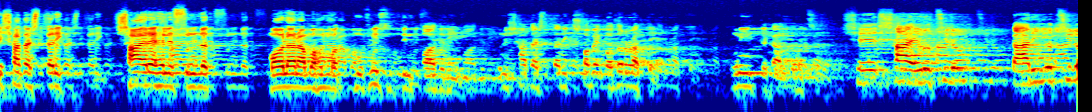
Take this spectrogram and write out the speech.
এই সাতাশ তারিখ শায়ের আহলে সুন্নত মৌলানা মোহাম্মদ মুফিসউদ্দিন কাদরি। উনি সাতাশ তারিখ সবে কদর রাতে উনি সে শায়েরও ছিল, কারিও ছিল,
